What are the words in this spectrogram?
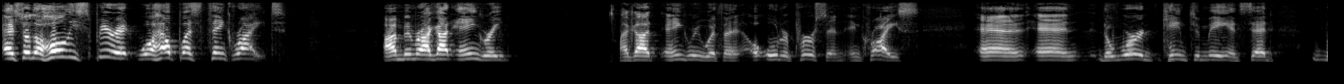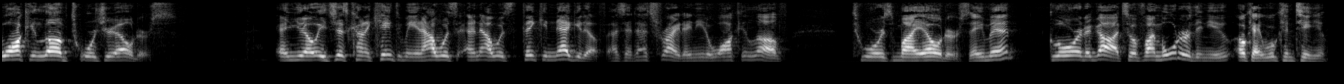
And so the Holy Spirit will help us think right. I remember I got angry. I got angry with an older person in Christ, and, and the word came to me and said, Walk in love towards your elders. And you know, it just kind of came to me, and I was and I was thinking negative. I said, That's right, I need to walk in love towards my elders. Amen? Glory to God. So if I'm older than you, okay, we'll continue.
